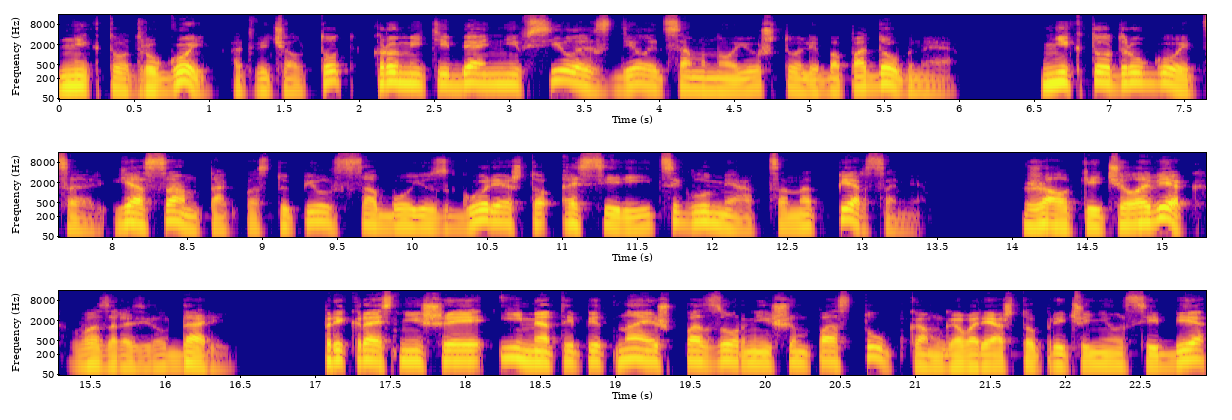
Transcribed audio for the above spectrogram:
«Никто другой», — отвечал тот, — «кроме тебя не в силах сделать со мною что-либо подобное». «Никто другой, царь, я сам так поступил с собою с горя, что ассирийцы глумятся над персами». «Жалкий человек», — возразил Дарий. Прекраснейшее имя ты пятнаешь позорнейшим поступком, говоря, что причинил себе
